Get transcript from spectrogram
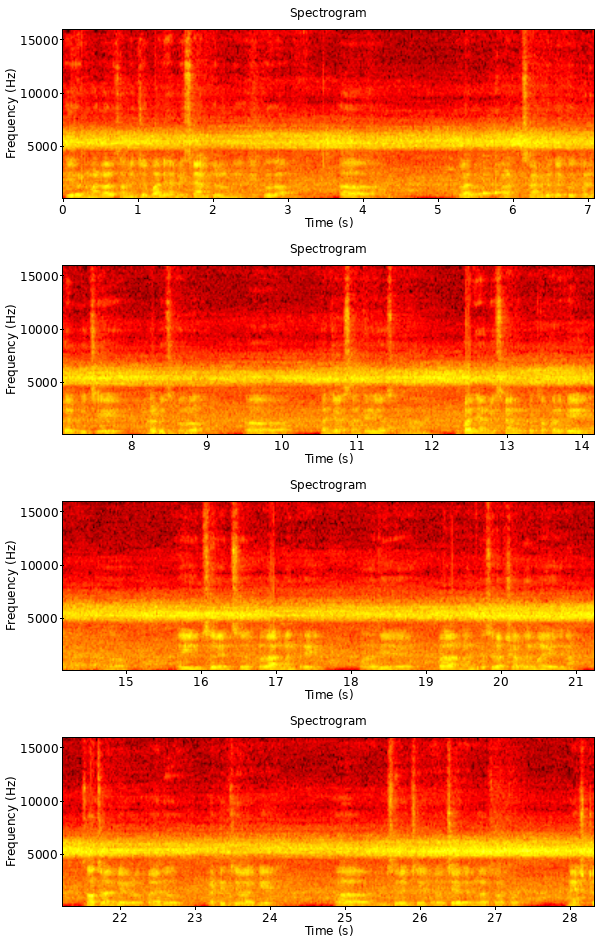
ఈ రెండు మండలాలకు సంబంధించి ఉపాధి హామీ శ్రామికులను ఎక్కువగా శ్రామికులకు ఎక్కువ పని కల్పించి కల్పించడంలో పనిచేస్తానని తెలియజేసుకున్నాను ఉపాధి హామీ శ్రామికులు ప్రతి ఒక్కరికి ఈ ఇన్సూరెన్స్ ప్రధానమంత్రి అది ప్రధానమంత్రి సురక్ష బీమా యోజన సంవత్సరానికి వెయ్యి రూపాయలు కట్టించి వారికి ఇన్సూరెన్స్ వచ్చే విధంగా చూడటం నెక్స్ట్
